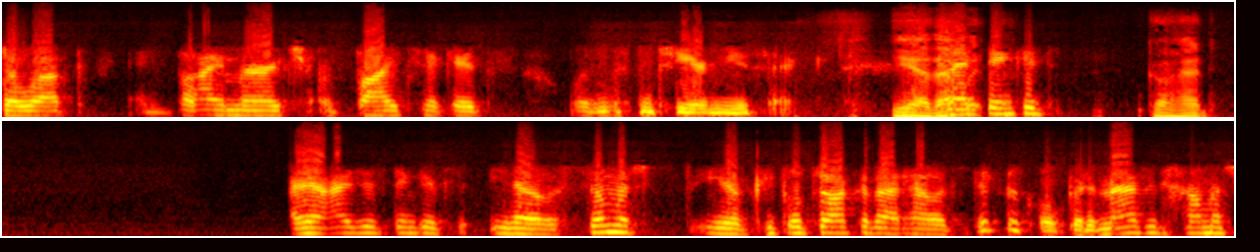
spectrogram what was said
show up and buy merch or buy tickets or listen to your music. Yeah, that I think it's go ahead. I, I just think it's you know so much. You know, people talk about how it's difficult, but imagine how much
